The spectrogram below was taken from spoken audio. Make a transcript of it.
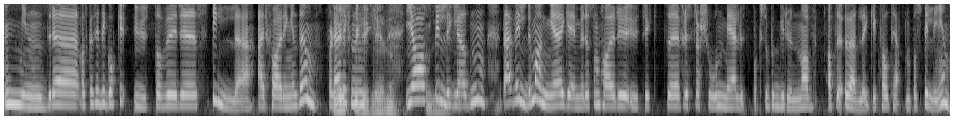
mindre Hva skal jeg si, de går ikke utover uh, spilleerfaring erfaringen din. For det er liksom, spillegleden. Ja, spillegleden. Det er veldig mange gamere som har uttrykt eh, frustrasjon med lootboxer pga. at det ødelegger kvaliteten på spillingen.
